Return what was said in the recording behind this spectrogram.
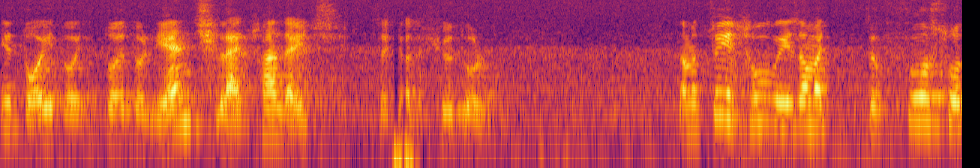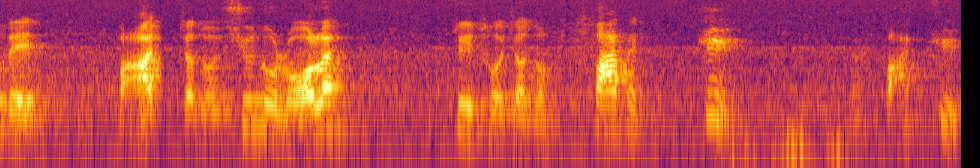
一朵一朵一朵一朵连起来穿在一起，这叫做修多罗。那么最初为什么这佛说的法叫做修多罗呢？最初叫做发的具，法具，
